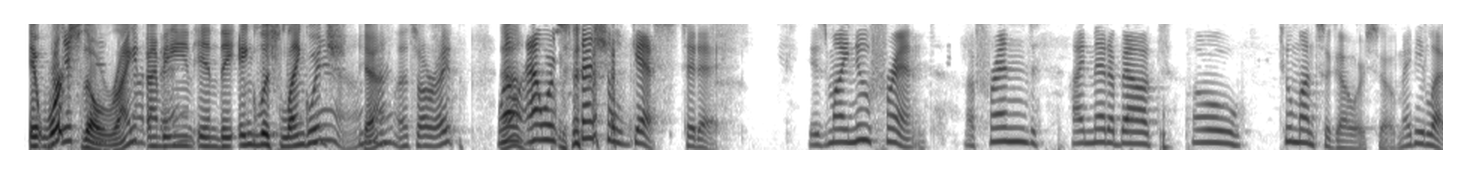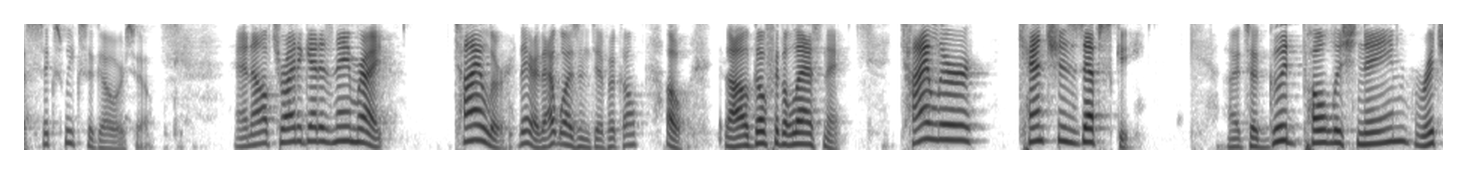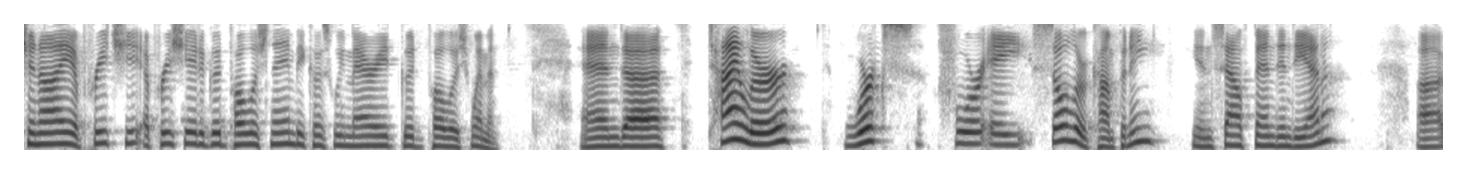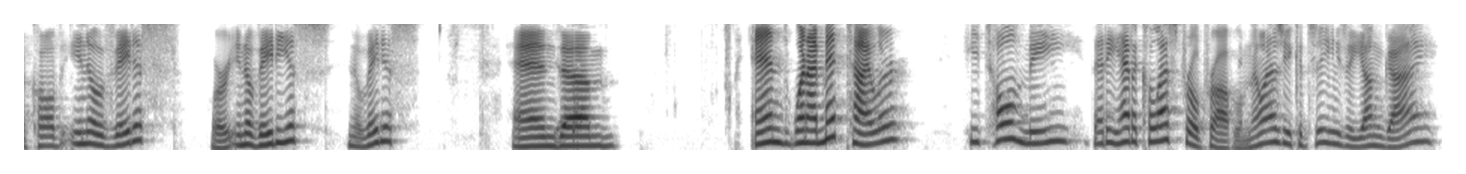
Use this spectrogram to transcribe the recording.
It works It's- though, it's right? I bad. mean, in the English language. Yeah, Yeah, that's all right. Well, Yeah. our special guest today is my new friend, a friend I met about, oh, two months ago or so, maybe less, six weeks ago or so. And I'll try to get his name right. Tyler. There, that wasn't difficult. Oh, I'll go for the last name. Tyler Kanczuzewski. Uh, it's a good Polish name. Rich and I appreciate appreciate a good Polish name because we married good Polish women. And uh, Tyler works for a solar company in South Bend, Indiana, uh, called Innovatus or Innovatius, Innovatus. And um, and when I met Tyler, he told me that he had a cholesterol problem. Now, as you can see, he's a young guy,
